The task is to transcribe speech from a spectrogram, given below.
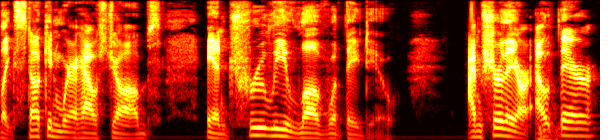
like stuck in warehouse jobs and truly love what they do. I'm sure they are out there.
